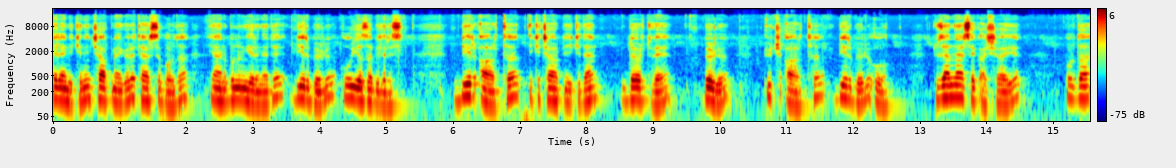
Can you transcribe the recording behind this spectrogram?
ln 2'nin çarpmaya göre tersi burada. Yani bunun yerine de 1 bölü u yazabiliriz. 1 artı 2 çarpı 2'den 4v bölü 3 artı 1 bölü u. Düzenlersek aşağıyı burada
